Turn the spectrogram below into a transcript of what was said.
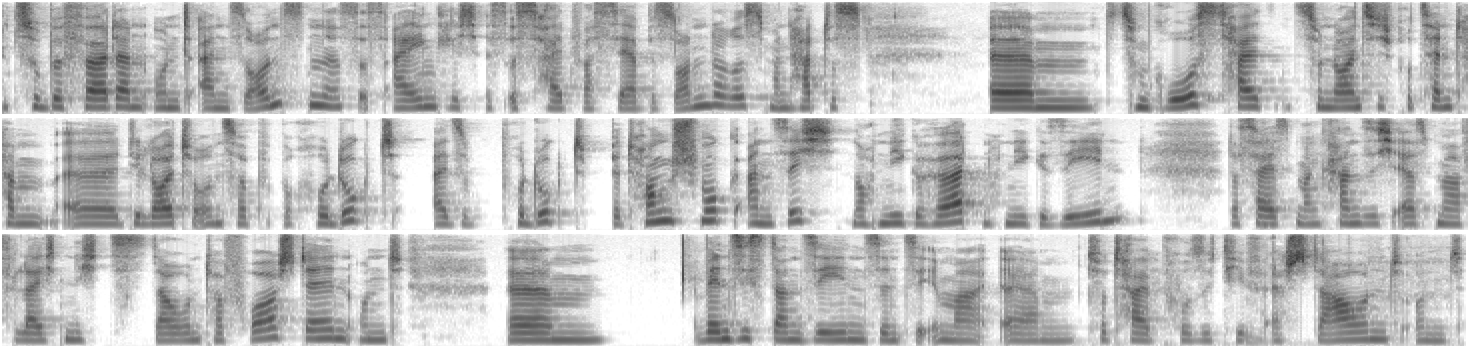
ja. zu befördern und ansonsten ist es eigentlich, es ist halt was sehr Besonderes. Man hat es ähm, zum Großteil, zu 90 Prozent haben äh, die Leute unser Produkt, also Produkt Betonschmuck an sich, noch nie gehört, noch nie gesehen. Das heißt, man kann sich erstmal vielleicht nichts darunter vorstellen und ähm, wenn sie es dann sehen, sind sie immer ähm, total positiv erstaunt und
